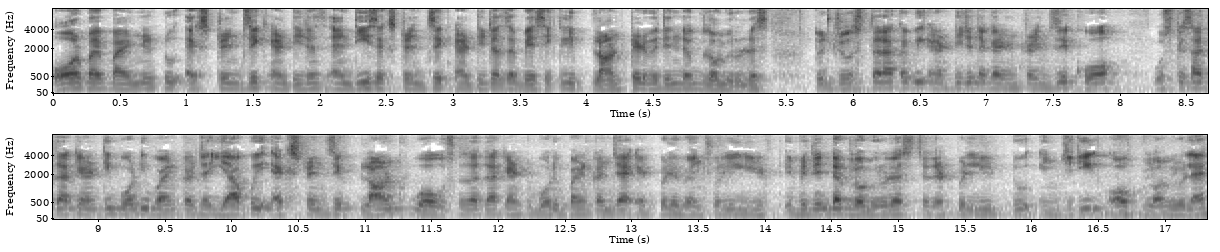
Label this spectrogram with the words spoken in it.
और by binding to extrinsic antigens and these extrinsic antigens are basically planted within the glomerulus तो जो इस तरह का भी एंटीजन अगर इंट्रेंजिक हो उसके साथ जाके एंटीबॉडी बाइंड कर जाए या कोई एक्सटेंसिक प्लांट हुआ, उसके साथ जाके एंटीबॉडी बाइंड कर जाए it will eventually lead within the glomerulus that will lead to injury of glomeruli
